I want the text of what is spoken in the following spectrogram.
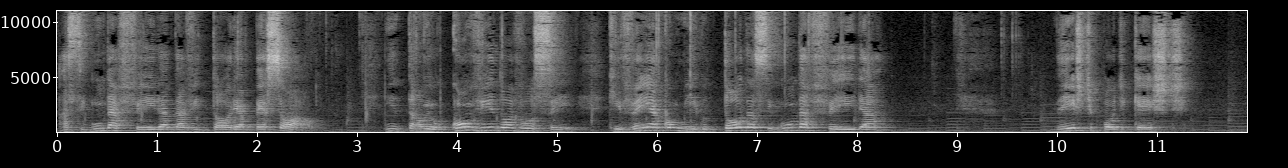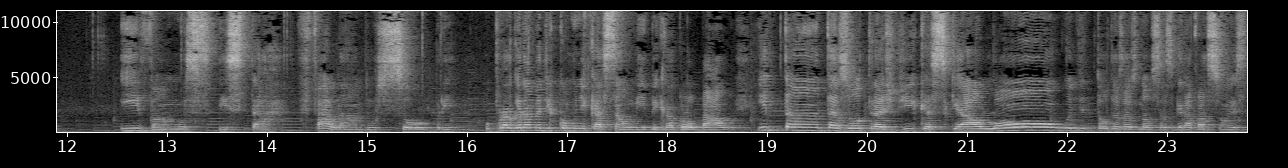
a segunda-feira da vitória pessoal. Então eu convido a você que venha comigo toda segunda-feira neste podcast e vamos estar falando sobre o programa de comunicação límbica global e tantas outras dicas que ao longo de todas as nossas gravações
